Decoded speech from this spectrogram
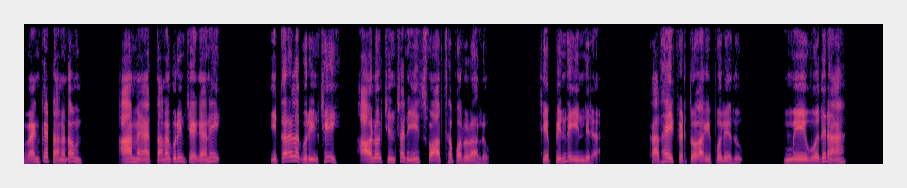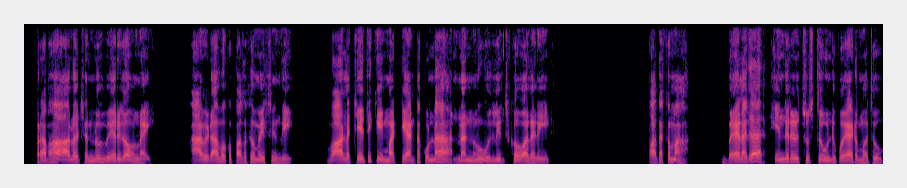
వెంకట్ అనడం ఆమె తన గురించే గాని ఇతరుల గురించి ఆలోచించని స్వార్థపరురాలు చెప్పింది ఇందిర. కథ ఇక్కడితో ఆగిపోలేదు మీ వదిన ప్రభ ఆలోచనలు వేరుగా ఉన్నాయి. ఆవిడ ఒక పథకం వేసింది. వాళ్ళ చేతికి మట్టి అంటకుండా నన్ను వదిలించుకోవాలని. పథకమా? బేలగా ఇందిరను చూస్తూ ఉండిపోయాడు మధు.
